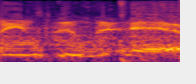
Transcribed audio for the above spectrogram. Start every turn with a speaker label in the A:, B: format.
A: airplanes in the air.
